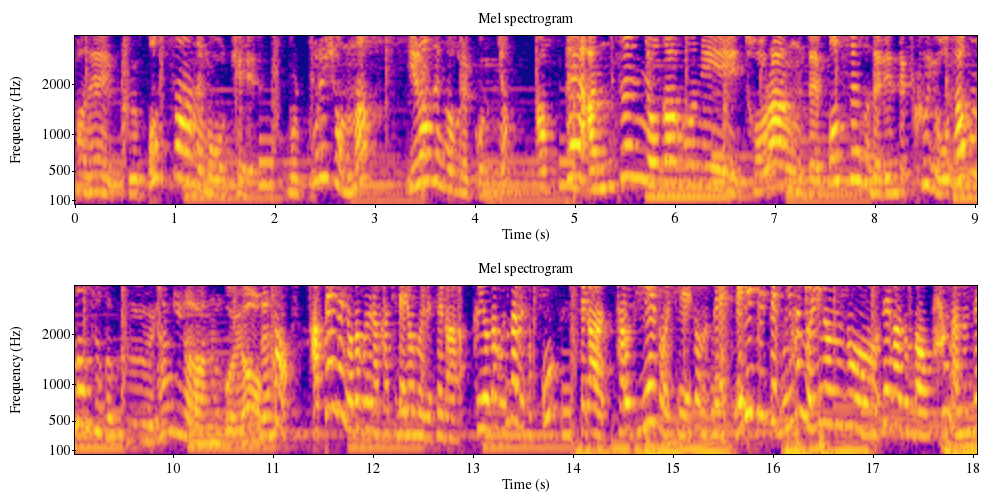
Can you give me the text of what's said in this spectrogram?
안에 그 버스 안에 뭐 이렇게 뭘 뿌리셨나? 이런 생각을 했거든요. 앞에 앉은 여자분이 저랑 이제 버스에서 내리는데 그 여자분한테서 그 향기가 나는 거예요. 그래서 앞에 있는 여자분이랑 같이 내려서 이제 제가 그 여자분 혼자를 잡고 제가 바로 뒤에서 이렇게 있었는데 내리실 때 문이 확 열리면서 제가 확 났는데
